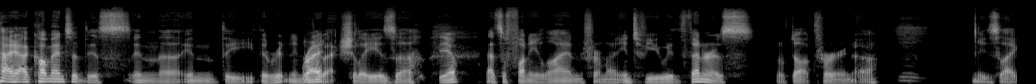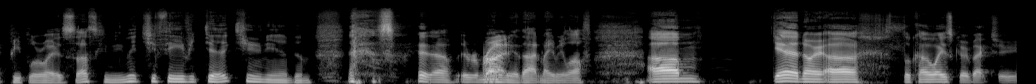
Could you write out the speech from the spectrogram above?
I, I commented this in the in the the written interview. Right. Actually, is uh, Yep. that's a funny line from an interview with Fenriz of Darkthrone. Uh, he's like, people are always asking me, "What's your favorite Darkthrone album?" so, it, uh, it reminded Right. me of that, made me laugh. Um, yeah, no. Uh, look, I always go back to.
